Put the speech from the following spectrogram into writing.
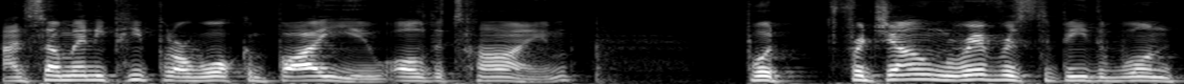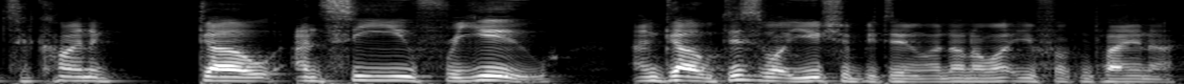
And so many people are walking by you all the time. But for Joan Rivers to be the one to kind of go and see you for you and go, this is what you should be doing. I don't know what you're fucking playing at.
